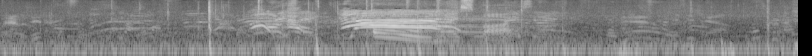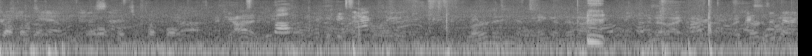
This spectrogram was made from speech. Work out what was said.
When I was in high school, Oh, nice spot. yeah, I just learning and hanging. And then I, and then I had, I started buying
